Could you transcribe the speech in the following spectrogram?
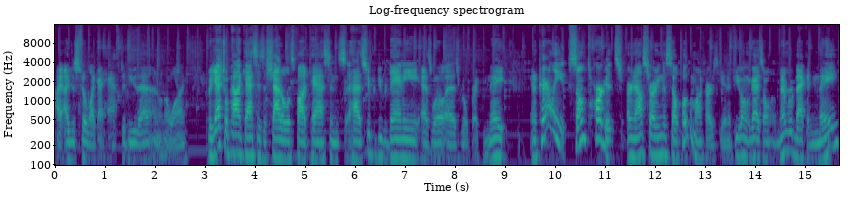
I, I just feel like I have to do that. I don't know why. But the actual podcast is a Shadowless podcast and has Super Duper Danny as well as Real Breaking Nate. And apparently, some targets are now starting to sell Pokemon cards again. If you guys don't remember, back in May,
